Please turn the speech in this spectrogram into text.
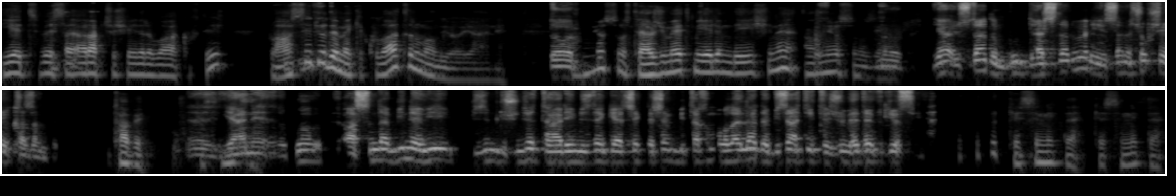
Yet vesaire Arapça şeylere vakıf değil. Rahatsız ediyor demek ki. Kulağa tırmalıyor yani. Doğru. Anlıyorsunuz. Tercüme etmeyelim değişini anlıyorsunuz yani. doğru. Ya üstadım bu dersler var ya insana çok şey kazandı. Tabii. Ee, yani bu aslında bir nevi bizim düşünce tarihimizde gerçekleşen bir takım olaylar da bizatihi tecrübe edebiliyorsun. Kesinlikle. Kesinlikle.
